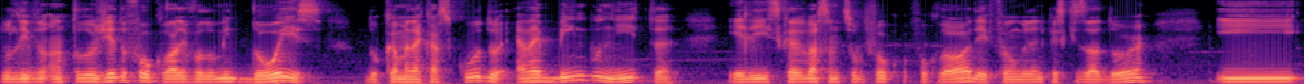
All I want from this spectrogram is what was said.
do livro Antologia do Folclore, volume 2, do Câmara Cascudo, ela é bem bonita ele escreve bastante sobre folclore, foi um grande pesquisador. e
